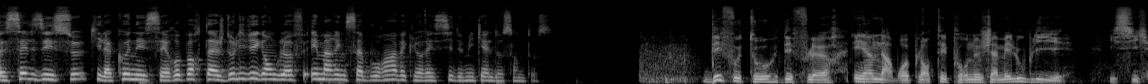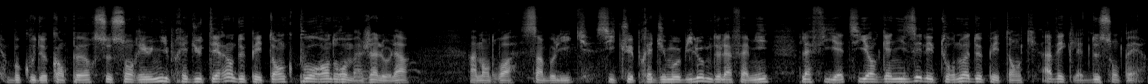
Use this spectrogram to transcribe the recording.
euh, celles et ceux qui la connaissaient. Reportage d'Olivier Gangloff et Marine Sabourin avec le récit de Michael Dos Santos. Des photos, des fleurs et un arbre planté pour ne jamais l'oublier. Ici, beaucoup de campeurs se sont réunis près du terrain de pétanque pour rendre hommage à Lola. Un endroit symbolique, situé près du mobilhome de la famille, la fillette y organisait les tournois de pétanque avec l'aide de son père.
